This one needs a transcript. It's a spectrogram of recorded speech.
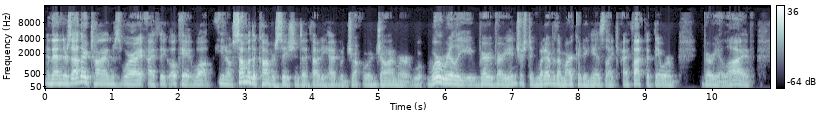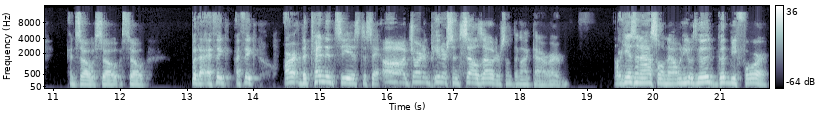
and then there's other times where I, I, think okay well you know some of the conversations i thought he had with john, with john were, were really very very interesting whatever the marketing is like i thought that they were very alive. And so so so but i think i think our the tendency is to say oh jordan peterson sells out or something like that or or he's an asshole now when he was good good before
